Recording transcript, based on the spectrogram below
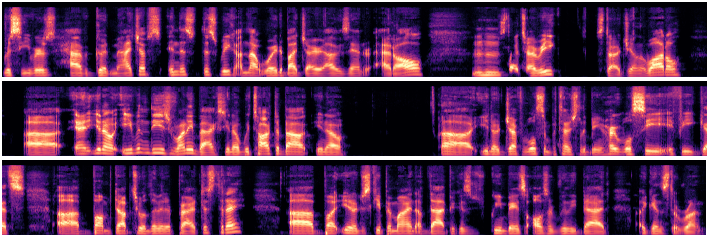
receivers have good matchups in this this week. I'm not worried about Jaire Alexander at all. Mm-hmm. Start Tyreek, start Jalen Waddle, uh, and you know even these running backs. You know we talked about you know uh, you know Jeff Wilson potentially being hurt. We'll see if he gets uh, bumped up to a limited practice today. Uh, but you know just keep in mind of that because Green Bay is also really bad against the run.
